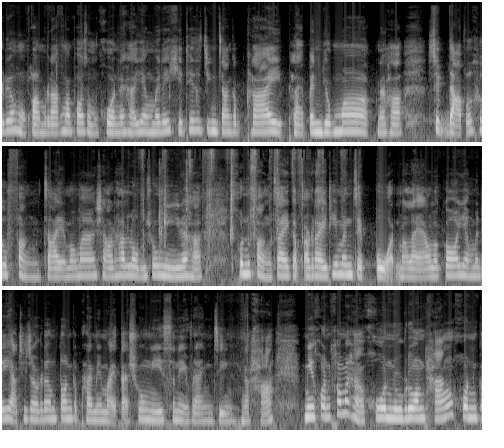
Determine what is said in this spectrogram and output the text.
เรื่องของความรักมาพอสมควรนะคะ ยังไม่ได้คิดที่จะจริงจังกับใคร แผลเป็นยมมากนะคะสิบดาบก็คือฝังใจมากๆชาวท่านลมช่วงนี้นะคะ คุณฝังใจกับอะไรที่มันเจ็บปวดมาแล้ว แล้วก็ยังไม่ได้อยากที่จะเริ่มต้นกับใครใหม่ๆ แต่ช่วงนี้เสน่ห์แรงจริงนะคะ มีคนเข้ามาหาคุณรวมทั้งคนเ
